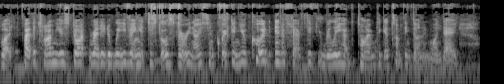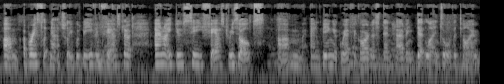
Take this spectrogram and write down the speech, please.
but by the time you start ready to weaving, it just goes very nice and quick. And you could, in effect, if you really had the time to get something done in one day, um, a bracelet naturally would be even faster. And I do see fast results. Um, and being a graphic artist and having deadlines all the time,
